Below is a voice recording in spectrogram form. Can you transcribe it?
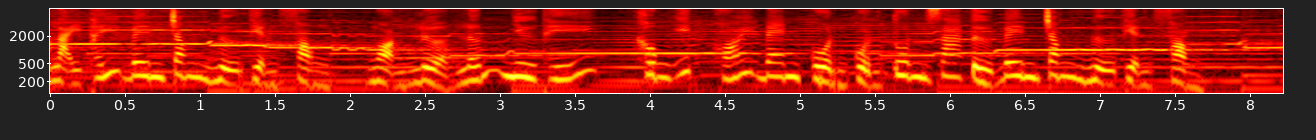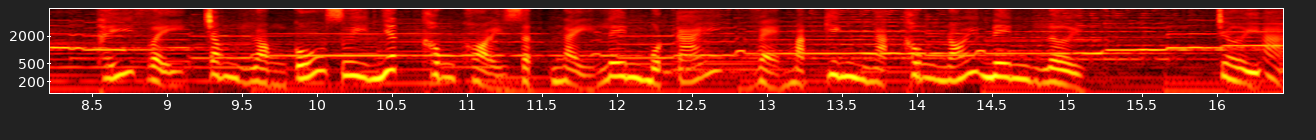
Lại thấy bên trong ngự thiện phòng, ngọn lửa lớn như thế, không ít khói đen cuồn cuộn tuôn ra từ bên trong ngự thiện phòng. Thấy vậy, trong lòng cố duy nhất không khỏi giật nảy lên một cái, Vẻ mặt kinh ngạc không nói nên lời. Trời ạ!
